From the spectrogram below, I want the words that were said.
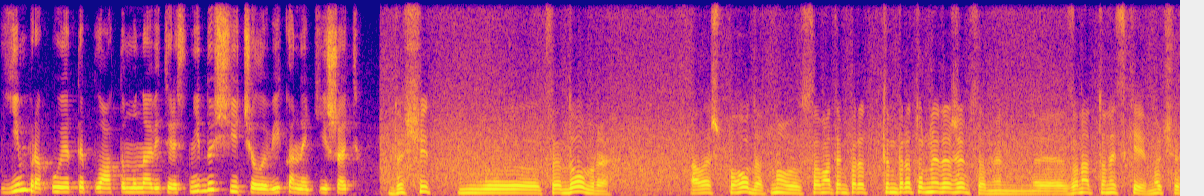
Їм бракує тепла, тому навіть рясні дощі чоловіка не тішать. Дощі е, це добре, але ж погода, ну сама температурний режим сам він е, занадто низький. Вночі,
